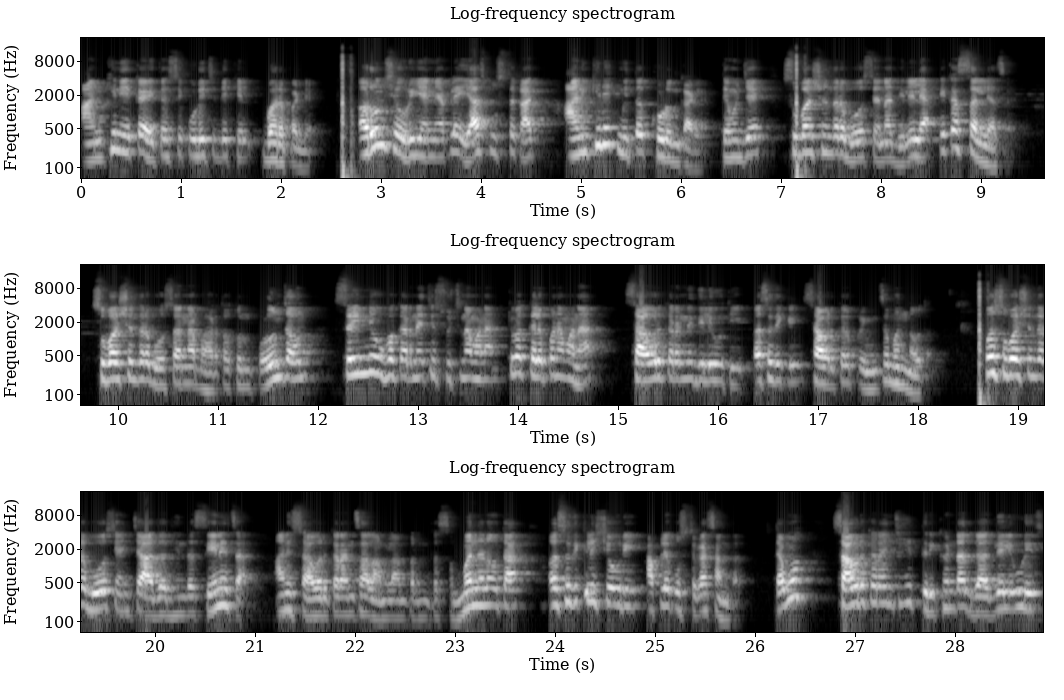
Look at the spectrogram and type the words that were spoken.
आणखीन एका ऐतिहासिक उडीचे देखील भर पडले. अरुण शौरी यांनी आपल्या याच पुस्तकात आणखीन एक मितक खोडून काढलं. ते म्हणजे सुभाषचंद्र बोस यांना दिलेल्या एका सल्ल्याचं. सुभाषचंद्र बोसांना भारतातून पळून जाऊन सैन्य उभं करण्याची सूचना म्हणा किंवा कल्पना म्हणा सावरकरांनी दिली होती असं देखील सावरकर प्रेमींचं म्हणणं होतं. पण सुभाषचंद्र बोस यांच्या आझाद हिंद सेनेचा आणि सावरकरांचा लांब लांबपर्यंत संबंध नव्हता असं देखील शौरी आपल्या पुस्तकात सांगतात. त्यामुळं सावरकरांची ही त्रिखंडात गाजलेली उडीच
